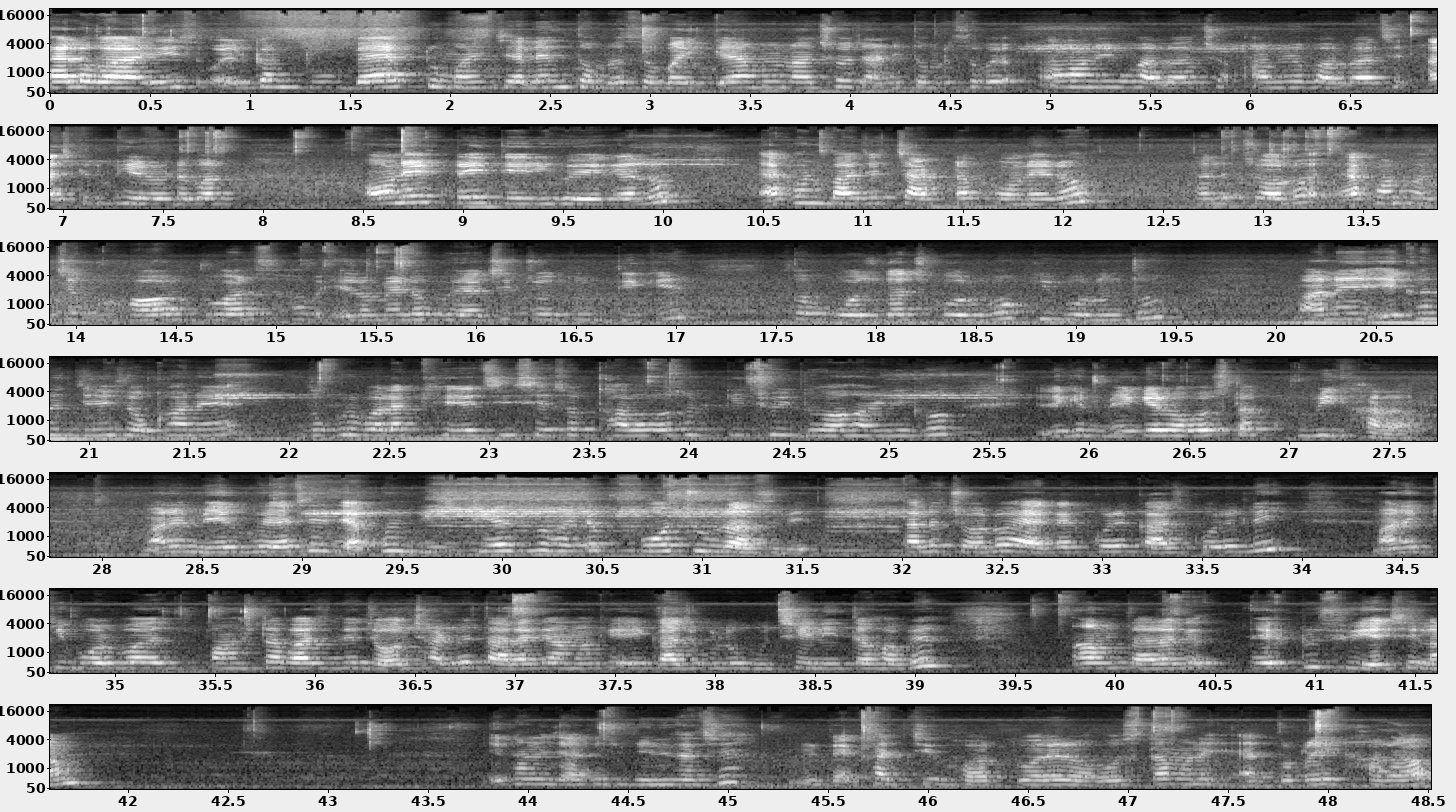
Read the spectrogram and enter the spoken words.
Hello guys welcome to back to my channel তোমরা সবাই কেমন আছো? জানি তোমরা সবাই অনেক ভালো আছো, আমিও ভালো আছি। আজকের ভিডিওটা অনেকটাই দেরি হয়ে গেল। এখন বাজে চারটা পনেরো। তাহলে চলো, এখন হচ্ছে ঘর, দুয়ার সব এলোমেলো হয়ে আছে চতুর্দিকে। সব গোছগাছ করব, কি বলুন তো? মানে এখানে জিনিস ওখানে দুপুরবেলা খেয়েছি, সেসব থালা বাসন কিছুই ধোয়া হয়নি গো। এদিকে মেঘের অবস্থা খুবই খারাপ। মানে মেঘ হয়ে আছে যখন বৃষ্টি আসবে, হয়তো প্রচুর আসবে। তাহলে চলো এক এক করে কাজ করে নিই। মানে কি বলব, পাঁচটা বাজলে জল ছাড়বে, তার আগে আমাকে এই কাজগুলো গুছিয়ে নিতে হবে। আমি তার আগে একটু শুয়েছিলাম। এখানে যা কিছু জিনিস আছে দেখাচ্ছি ঘর দুয়ারের অবস্থা মানে এতটাই খারাপ,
